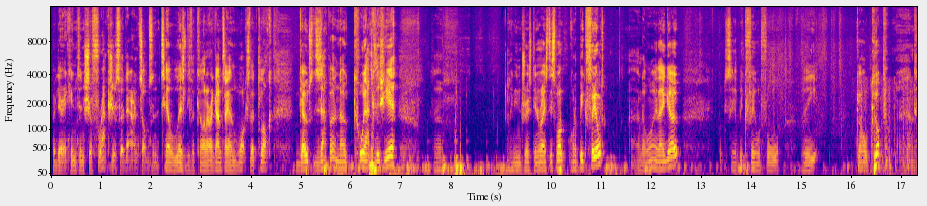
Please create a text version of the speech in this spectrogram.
for Derek Hinton, Shafractious for Darren Thompson, Tell Leslie for Carla Aragante, and Watch the Clock, Ghost Zapper, no Koyak this year. So, an interesting race this one. What a big field. And away they go. Good to see a big field for the Gold Cup. And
